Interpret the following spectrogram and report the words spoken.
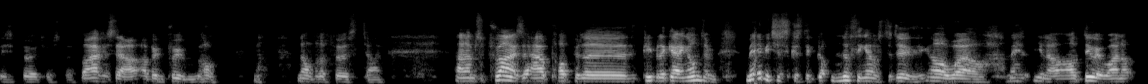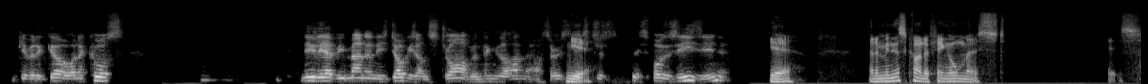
this virtual stuff but i have to say i've been proven wrong not for the first time and I'm surprised at how popular people are getting onto them. Maybe just because they've got nothing else to do. They think, oh well, you know, I'll do it. Why not give it a go? And of course, nearly every man and his dog is on Strava and things like that now. So it's, yeah. it's just, I suppose it's easy, isn't it? Yeah. And I mean, this kind of thing almost, it's,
